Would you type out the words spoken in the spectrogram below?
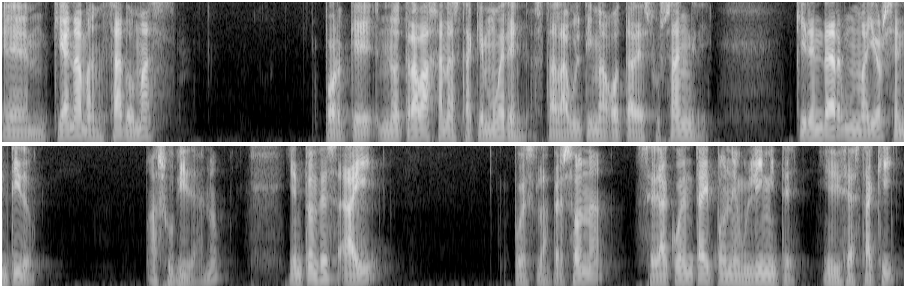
em, que han avanzado más. Porque no trabajan hasta que mueren, hasta la última gota de su sangre. Quieren dar un mayor sentido a su vida, ¿no? Y entonces ahí, pues la persona se da cuenta y pone un límite y dice hasta aquí,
